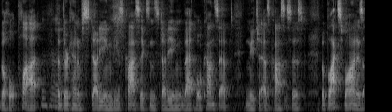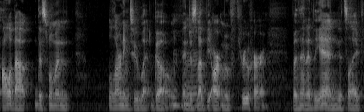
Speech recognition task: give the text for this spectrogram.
the whole plot mm-hmm. that they're kind of studying these classics and studying that whole concept, Nietzsche as classicist. But Black Swan is all about this woman learning to let go and just mm-hmm. let the art move through her. But then at the end, it's like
